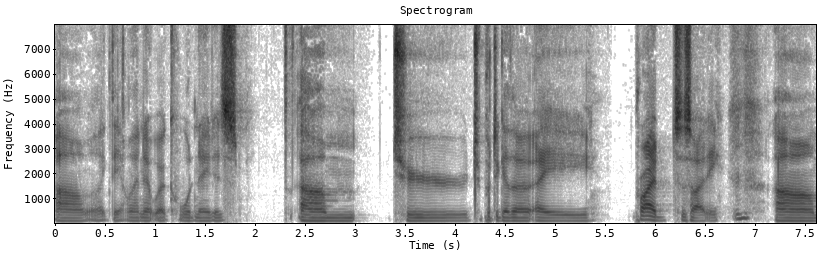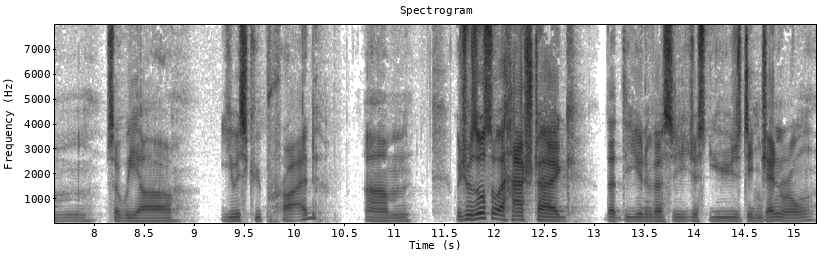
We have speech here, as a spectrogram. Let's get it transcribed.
um, like the ally network coordinators, um, to to put together a pride society. Um, so we are USQ Pride, um, which was also a hashtag that the university just used in general,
